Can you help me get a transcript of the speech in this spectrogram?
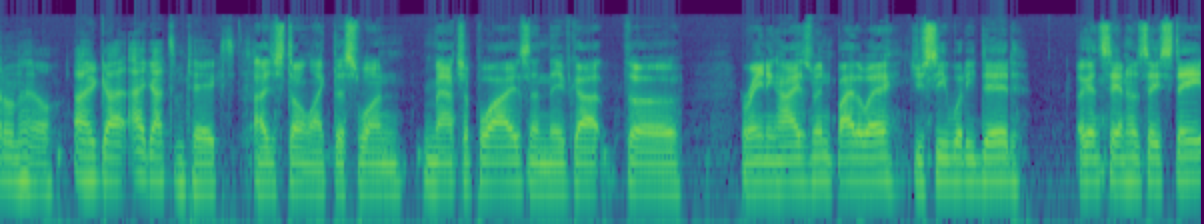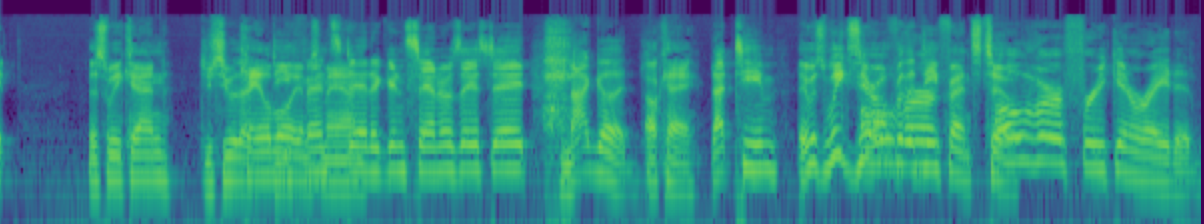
don't know. I got I got some takes. I just don't like this one matchup wise, and they've got the reigning Heisman. By the way, did you see what he did against San Jose State this weekend? Do you see what that Caleb defense Williams, man. did against San Jose State? Not good. Okay, That team it was week zero for the defense too. Over freaking rated.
